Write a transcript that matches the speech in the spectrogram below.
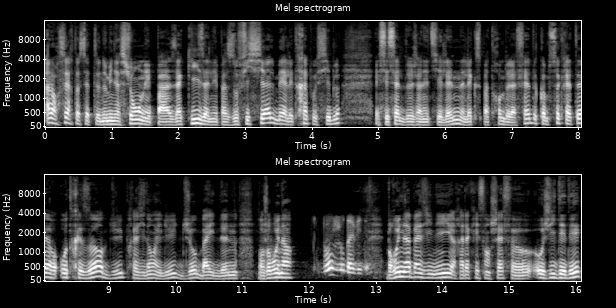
Alors certes, cette nomination n'est pas acquise, elle n'est pas officielle, mais elle est très possible. Et c'est celle de Janet Yellen, l'ex-patronne de la Fed, comme secrétaire au Trésor du président élu Joe Biden. Bonjour Bruna. Bonjour David. Bruna Basini, rédactrice en chef euh, au JDD.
